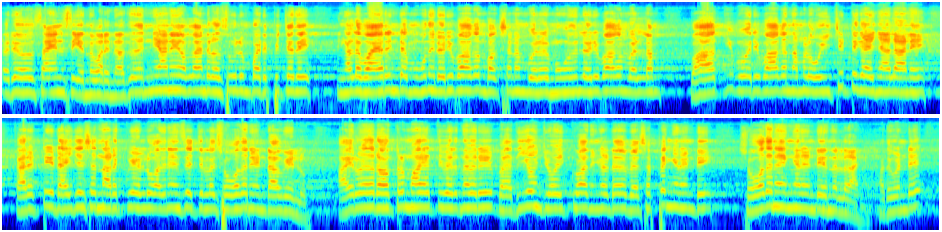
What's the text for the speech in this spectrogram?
ഒരു സയൻസ് എന്ന് പറയുന്നത്. അത് തന്നെയാണ് അള്ളാന്റെ റസൂലും പഠിപ്പിച്ചത്. നിങ്ങളുടെ വയറിന്റെ മൂന്നിലൊരു ഭാഗം ഭക്ഷണം മൂന്നിലൊരു ഭാഗം വെള്ളം ബാക്കി ഒരു ഭാഗം നമ്മൾ ഒഴിച്ചിട്ട് കഴിഞ്ഞാലാണ് കറക്റ്റ് ഡൈജഷൻ നടക്കുകയുള്ളൂ. അതിനനുസരിച്ചുള്ള ശോധന ഉണ്ടാവുകയുള്ളൂ. ആയുർവേദ ഡോക്ടർമാരെത്തി വരുന്നവർ അധികവും ചോദിക്കുക നിങ്ങളുടെ വിശപ്പ് എങ്ങനെയുണ്ട്? ശോധന എങ്ങനെയുണ്ട് എന്നുള്ളതാണ്. അതുകൊണ്ട്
